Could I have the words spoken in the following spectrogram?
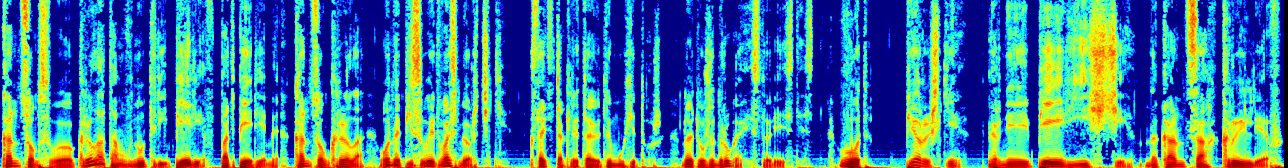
концом своего крыла, там внутри перьев, под перьями, концом крыла, он описывает восьмерчики. Кстати, так летают и мухи тоже. Но это уже другая история, естественно. Вот перышки, вернее, перьищи на концах крыльев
